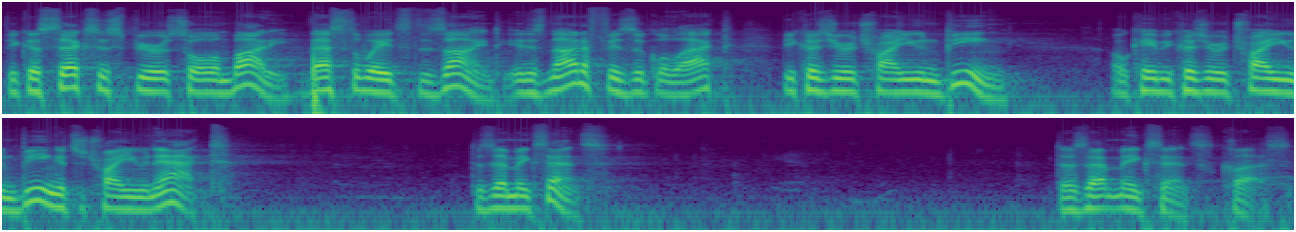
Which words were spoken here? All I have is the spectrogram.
because sex is spirit, soul, and body. That's the way it's designed. It is not a physical act because you're a triune being. Okay, because you're a triune being, it's a triune act. Does that make sense? Does that make sense, class?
